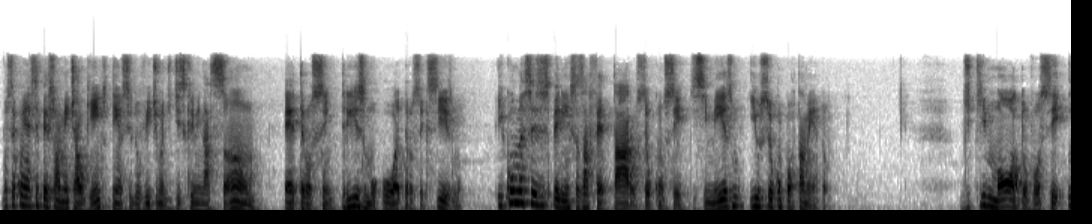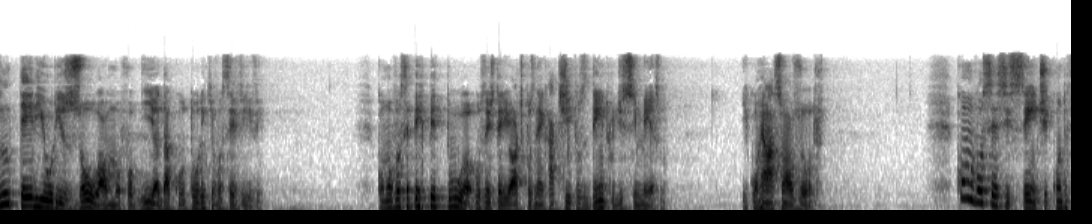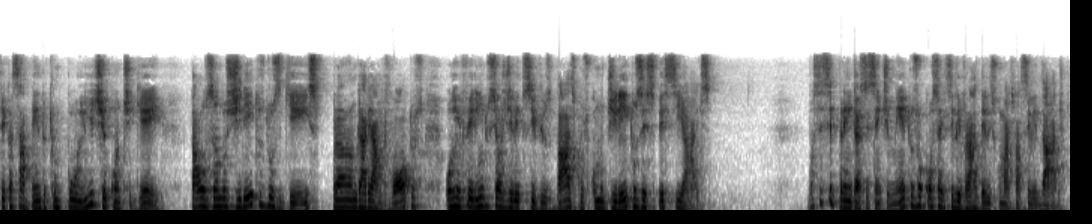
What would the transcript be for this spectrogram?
Você conhece pessoalmente alguém que tenha sido vítima de discriminação, heterocentrismo ou heterossexismo? E como essas experiências afetaram o seu conceito de si mesmo e o seu comportamento? De que modo você interiorizou a homofobia da cultura em que você vive? como você perpetua os estereótipos negativos dentro de si mesmo e com relação aos outros. Como você se sente quando fica sabendo que um político anti-gay está usando os direitos dos gays para angariar votos ou referindo-se aos direitos civis básicos como direitos especiais? Você se prende a esses sentimentos ou consegue se livrar deles com mais facilidade?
